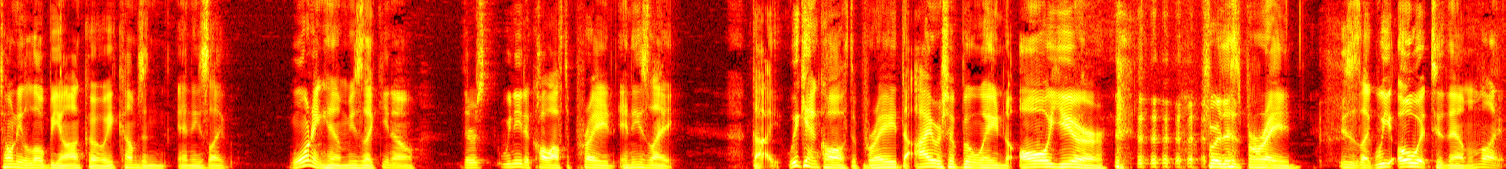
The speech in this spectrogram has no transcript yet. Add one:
Tony LoBianco he comes in and he's like warning him. He's like, you know, there's we need to call off the parade, and he's like. "The- We can't call off the parade. The Irish have been waiting all year for this parade. He's just like, we owe it to them. I'm like,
